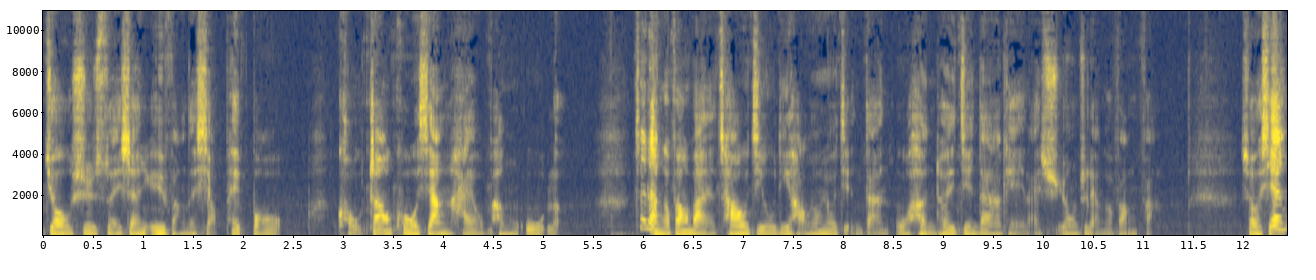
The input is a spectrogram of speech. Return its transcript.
就是随身预防的小 paper 口罩扩香还有喷雾了。这两个方法也超级无敌好用又简单，我很推荐大家可以来使用这两个方法。首先，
